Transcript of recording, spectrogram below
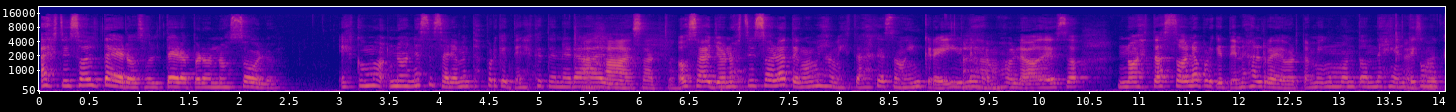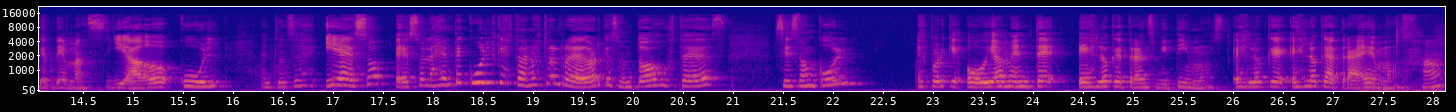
"Ah, estoy soltero, soltera, pero no solo. Es como, no necesariamente es porque tienes que tener a Ajá, alguien. exacto. O sea, yo no estoy sola, tengo mis amistades que son increíbles, Ajá. hemos hablado de eso. No estás sola porque tienes alrededor también un montón de gente como que demasiado cool. Entonces, y eso, eso, la gente cool que está a nuestro alrededor, que son todos ustedes, si son cool, es porque obviamente es lo que transmitimos, es lo que, es lo que atraemos. Ajá,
